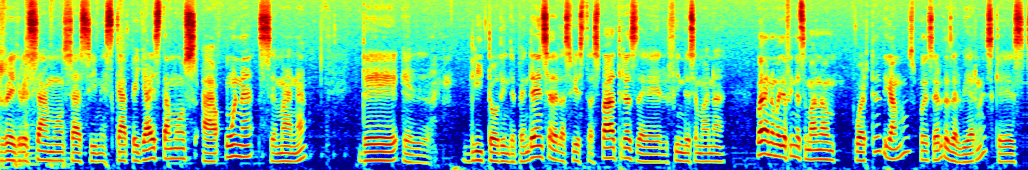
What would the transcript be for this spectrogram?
Regresamos a Sin Escape. Ya estamos a una semana de el grito de independencia, de las fiestas patrias, del fin de semana, bueno, medio fin de semana fuerte, digamos, puede ser desde el viernes, que es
